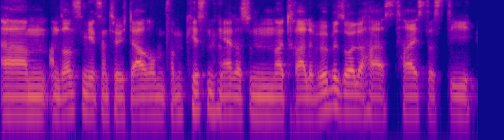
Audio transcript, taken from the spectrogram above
Ähm, ansonsten geht es natürlich darum, vom Kissen her, dass du eine neutrale Wirbelsäule hast, heißt, dass die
